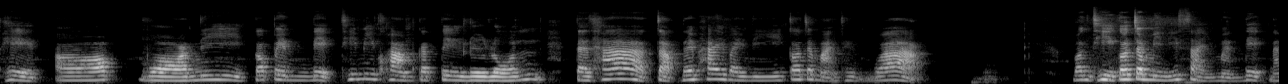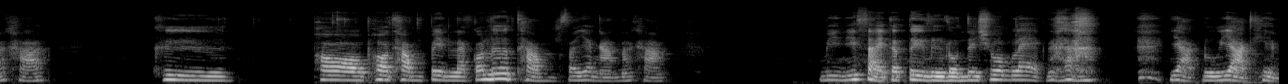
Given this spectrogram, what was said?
เพจออฟวอนนี่ก็เป็นเด็กที่มีความกระตือรือร้น แต่ถ้าจับได้ไพ่ใบนี้ก็จะหมายถึงว่า บางทีก็จะมีนิสัยเหมือนเด็กนะคะ คือพอพอทำเป็นแล้วก็เลิกทำซะอย่างนั้นนะคะ มีนิสัยกระตือรือร้นในช่วงแรกนะคะ อยากรู้อยากเห็น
